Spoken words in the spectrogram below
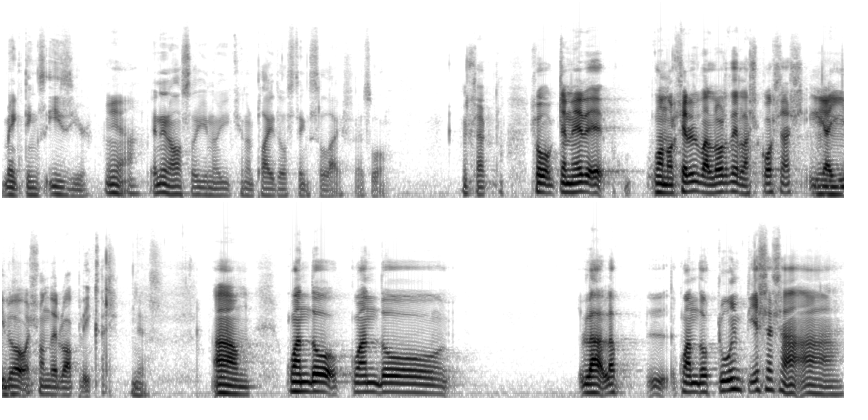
make things easier, Yeah. and then also you know you can apply those things to life as well. Exacto. So, tener, eh, conocer el valor de las cosas y ahí lo, es donde lo aplicas. Yes. Am, cuando, cuando, la, la- cuando tú empiezas a, a-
